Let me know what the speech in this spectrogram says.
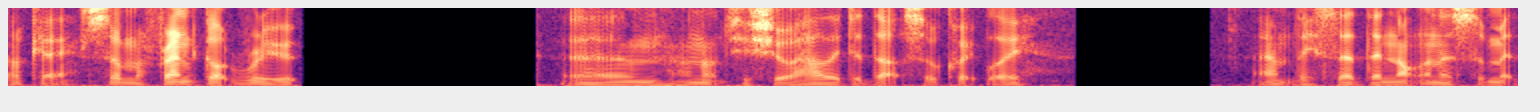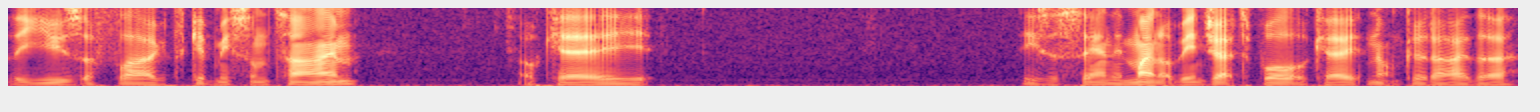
Okay, so my friend got root. Um, I'm not too sure how they did that so quickly. Um, they said they're not going to submit the user flag to give me some time. Okay. These are saying they might not be injectable. Okay, not good either.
